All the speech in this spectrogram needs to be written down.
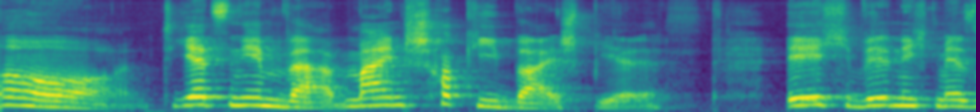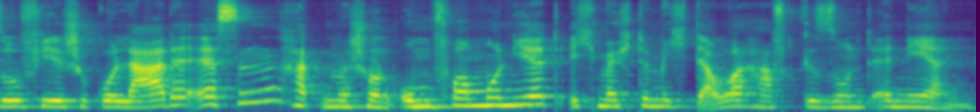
Und jetzt nehmen wir mein Schocki-Beispiel. Ich will nicht mehr so viel Schokolade essen, hatten wir schon umformuliert. Ich möchte mich dauerhaft gesund ernähren.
